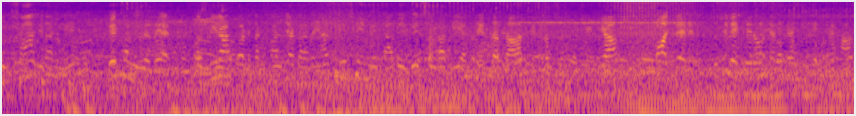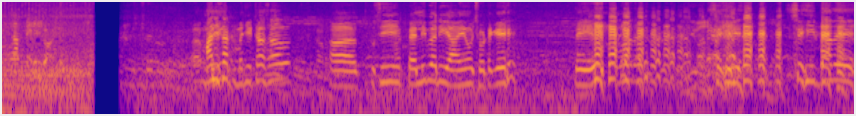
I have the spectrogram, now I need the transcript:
ਉਤਸ਼ਾਹ ਜਿਹੜਾ ਕਿ ਵੇਖਣ ਨੂੰ ਮਿਲ ਰਿਹਾ ਹੈ। ਤਸਵੀਰਾਂ ਤੁਹਾਡੇ ਤੱਕ ਸਾਂਝਾ ਕਰ ਰਹੇ ਹਾਂ। ਕੁਝ ਹੀ ਮਿੰਟਾਂ ਦੇ ਵਿੱਚ ਜਿਹੜਾ ਕਿ ਇੱਥੇ ਸਰਦਾਰ ਬਿਕਰਮ ਸਿੰਘ ਮਜੀਠੀਆ ਪਹੁੰਚ ਰਹੇ ਨੇ। ਤੁਸੀਂ ਦੇਖਦੇ ਰਹੋ ਐਨਕੇਟੀ ਹਾਂ ਲੱਭੇ ਹਾਂਜੀ ਸਰ। ਮਜੀਠਾ ਸਾਹਿਬ ਤੁਸੀਂ ਪਹਿਲੀ ਵਾਰੀ ਆਏ ਹੋ ਛੁੱਟ ਕੇ ਤੇ ਸ਼ਹੀਦ- ਦੇ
